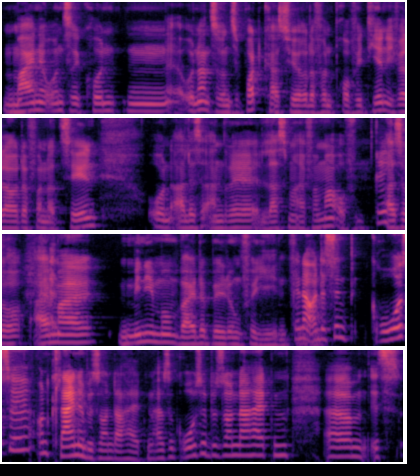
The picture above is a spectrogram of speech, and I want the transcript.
meine, unsere Kunden und unsere Podcast-Hörer davon profitieren. Ich werde auch davon erzählen und alles andere lassen wir einfach mal offen. Richtig. Also einmal Minimum Weiterbildung für jeden. Genau, und das sind große und kleine Besonderheiten. Also große Besonderheiten ähm, ist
